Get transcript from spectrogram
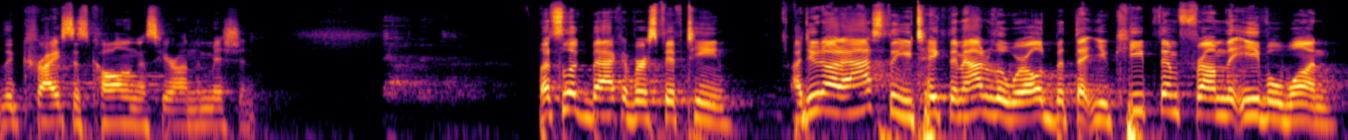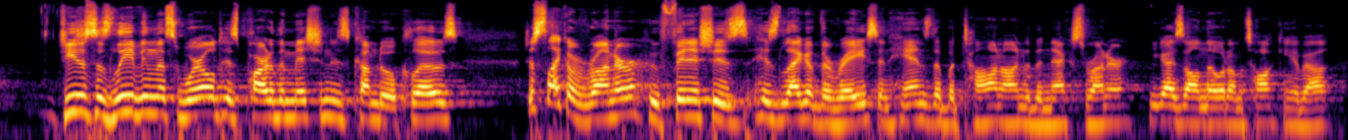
that Christ is calling us here on the mission. Let's look back at verse 15. I do not ask that you take them out of the world, but that you keep them from the evil one. Jesus is leaving this world. His part of the mission has come to a close. Just like a runner who finishes his leg of the race and hands the baton on to the next runner. You guys all know what I'm talking about.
